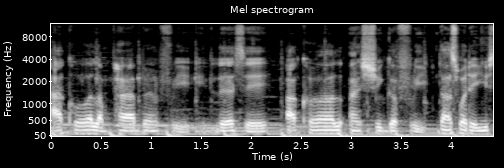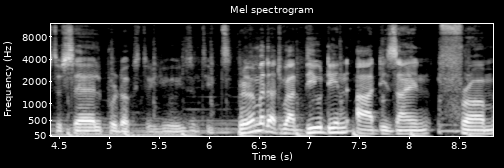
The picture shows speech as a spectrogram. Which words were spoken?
Alcohol and paraben free. Let's say alcohol and sugar free. That's what they used to sell products to you, isn't it? Remember that we are building our design from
